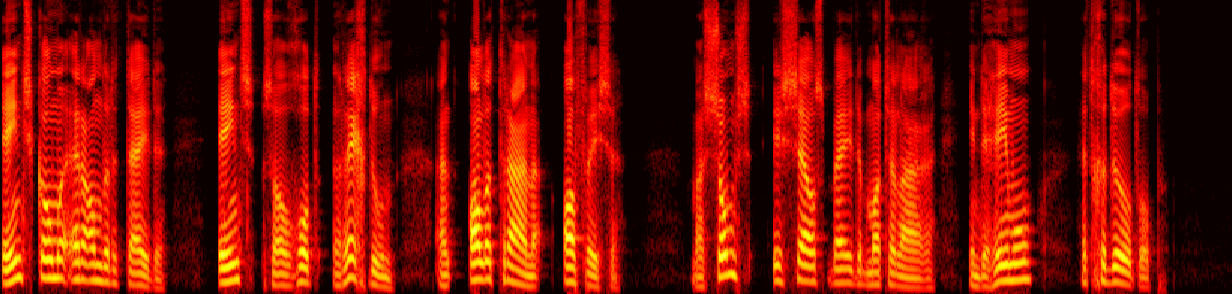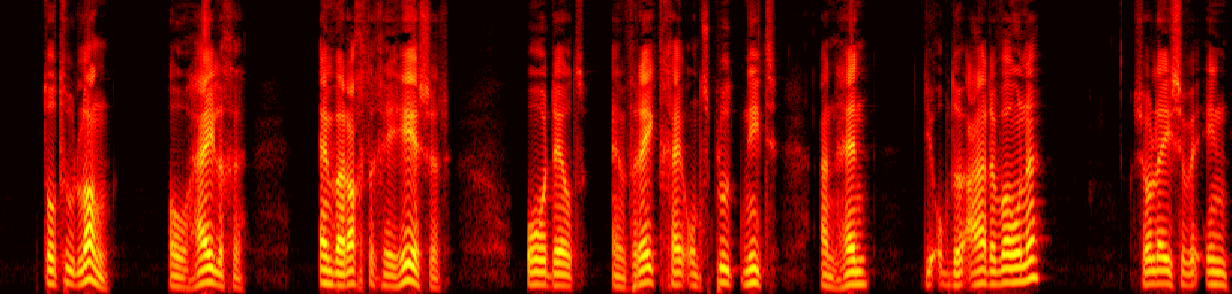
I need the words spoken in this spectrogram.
Eens komen er andere tijden. Eens zal God recht doen, aan alle tranen afwissen. Maar soms is zelfs bij de martelaren in de hemel het geduld op. Tot hoe lang, o heilige en waarachtige Heerser, oordeelt en wreekt gij ons bloed niet aan hen die op de aarde wonen? Zo lezen we in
